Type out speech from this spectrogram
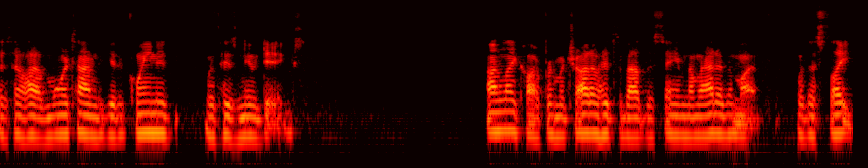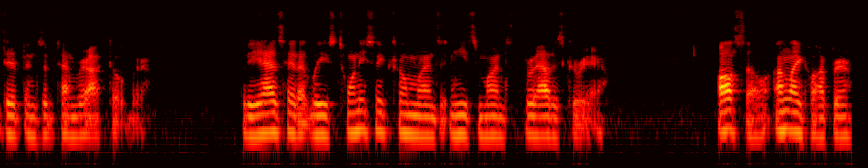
as he'll have more time to get acquainted with his new digs. Unlike Harper, Machado hits about the same no matter the month, with a slight dip in September October. But he has hit at least 26 home runs in each month throughout his career. Also, unlike Harper,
